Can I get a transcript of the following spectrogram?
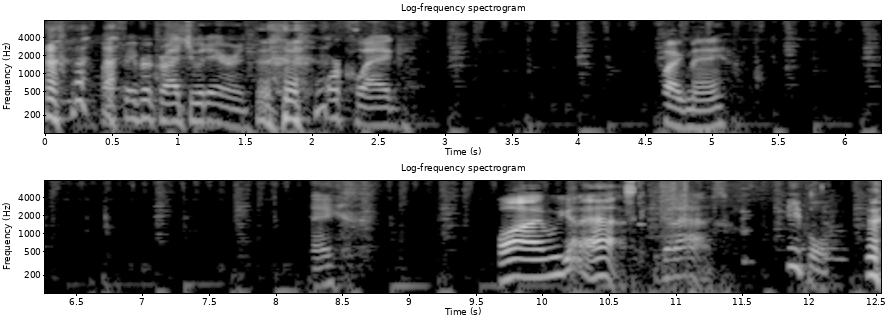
it. my favorite graduate, Aaron, or Quag. Quagmay. Hey, Why? We gotta ask. We gotta ask people. Let's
